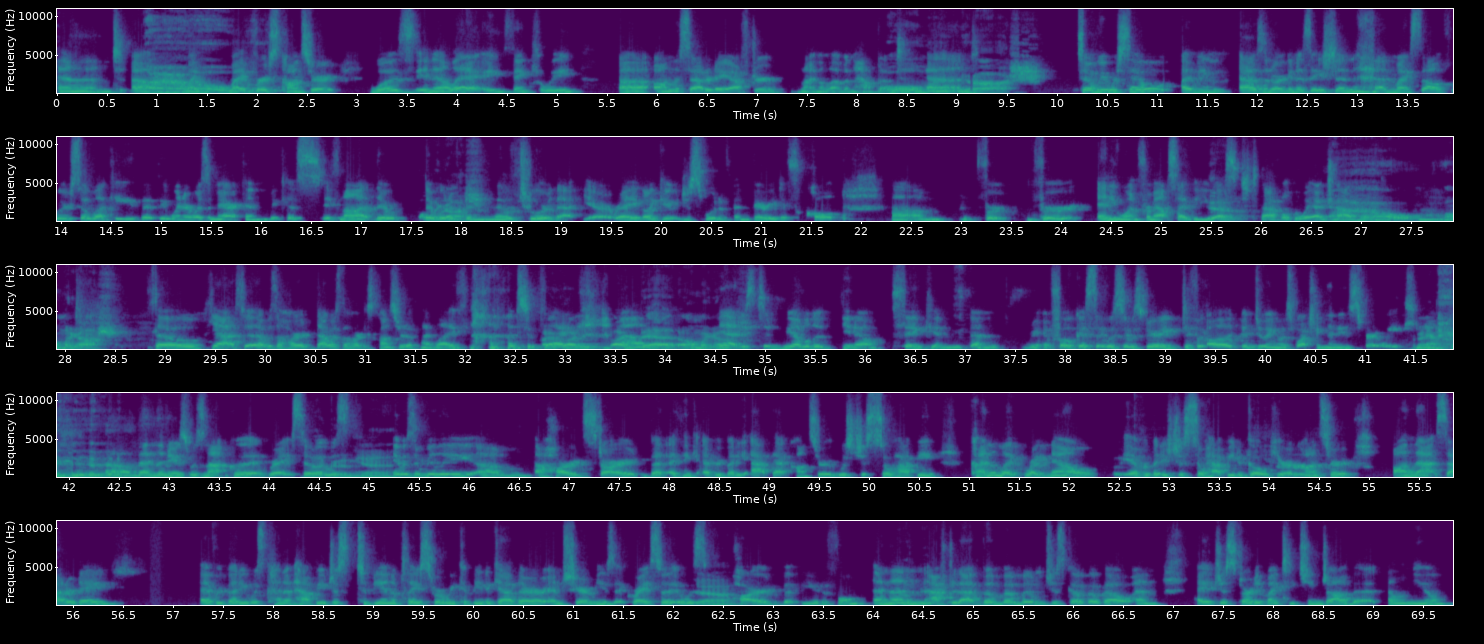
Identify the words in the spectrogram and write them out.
and um, wow. my my first concert was in LA, thankfully, uh, on the Saturday after 9-11 happened. Oh my and gosh. So we were so, I mean, as an organization and myself, we were so lucky that the winner was American because if not, there oh there would gosh. have been no tour that year, right? Like it just would have been very difficult um, for for anyone from outside the U.S. Yeah. to travel the way I traveled. Wow! Um, oh my gosh! So yeah, so that was a hard, that was the hardest concert of my life to play. I, I, I um, bet. Oh my god. Yeah, just to be able to, you know, think and and you know, focus. It was it was very difficult. All I'd been doing was watching the news for a week, you right. know, um, and the news was not good, right? So not it was good, yeah. it was a really um, a hard start, but I think everybody at that concert was just so happy. Kind of like right now, everybody's just so happy to go hear a concert on that Saturday everybody was kind of happy just to be in a place where we could be together and share music, right? So it was yeah. hard but beautiful. And then really after that, boom, boom, boom, just go, go, go. And I had just started my teaching job at LMU.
